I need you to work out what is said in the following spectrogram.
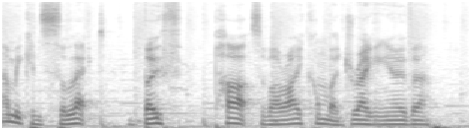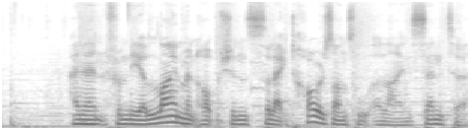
And we can select both parts of our icon by dragging over and then from the alignment options select horizontal align center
